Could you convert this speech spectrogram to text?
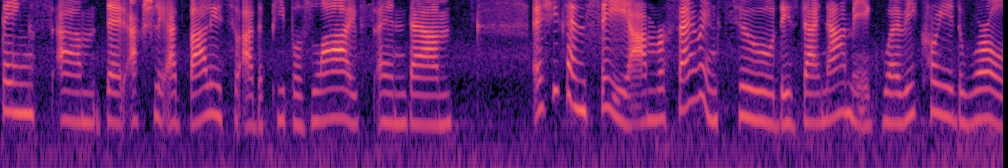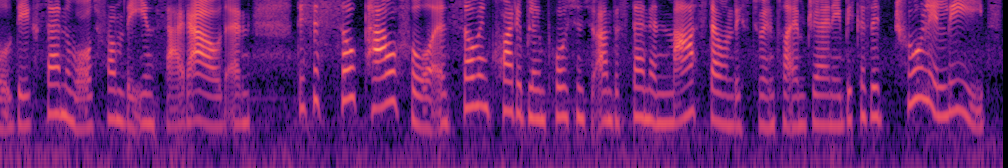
things um, that actually add value to other people's lives and um, as you can see, I'm referring to this dynamic where we create the world, the external world from the inside out. And this is so powerful and so incredibly important to understand and master on this twin flame journey because it truly leads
